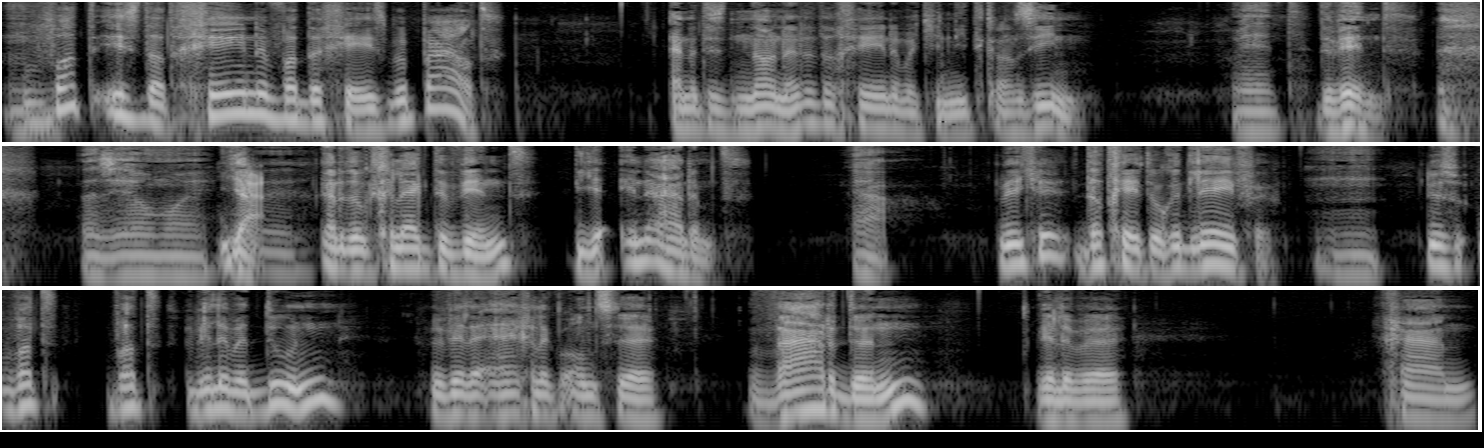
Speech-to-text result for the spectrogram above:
Wat is datgene wat de geest bepaalt? En het is nou net datgene wat je niet kan zien. Wind. De wind. Dat is heel mooi. Ja, en het is ook gelijk de wind die je inademt. Ja. Weet je, dat geeft ook het leven. Mhm. Dus wat, wat willen we doen? We willen eigenlijk onze waarden willen we gaan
